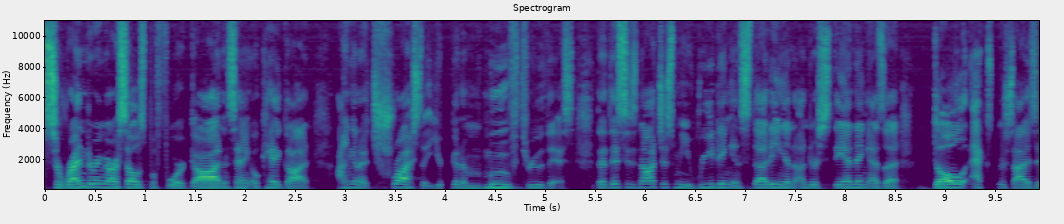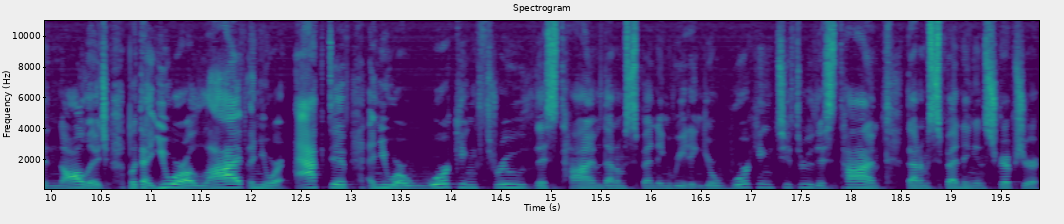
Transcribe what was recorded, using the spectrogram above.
surrendering ourselves before God and saying, okay, God, I'm going to trust that you're going to move through this. That this is not just me reading and studying and understanding as a dull exercise in knowledge, but that you are alive and you are active and you are working through this time that I'm spending reading. You're working to, through this time that I'm spending in Scripture,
